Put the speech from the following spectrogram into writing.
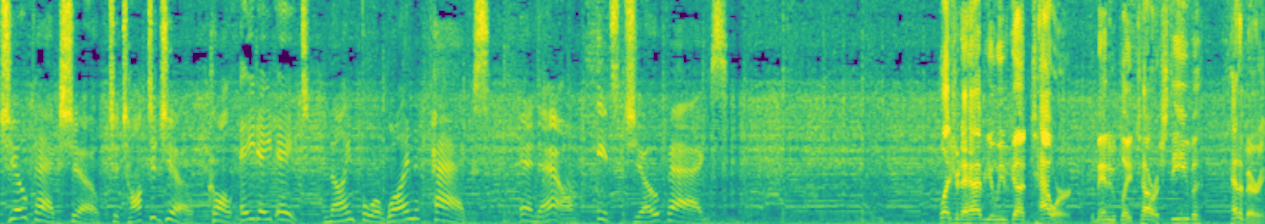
Joe Pag Show. To talk to Joe, call 888 941 PAGS. And now, it's Joe Pags. Pleasure to have you. We've got Tower, the man who played Tower, Steve Henneberry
